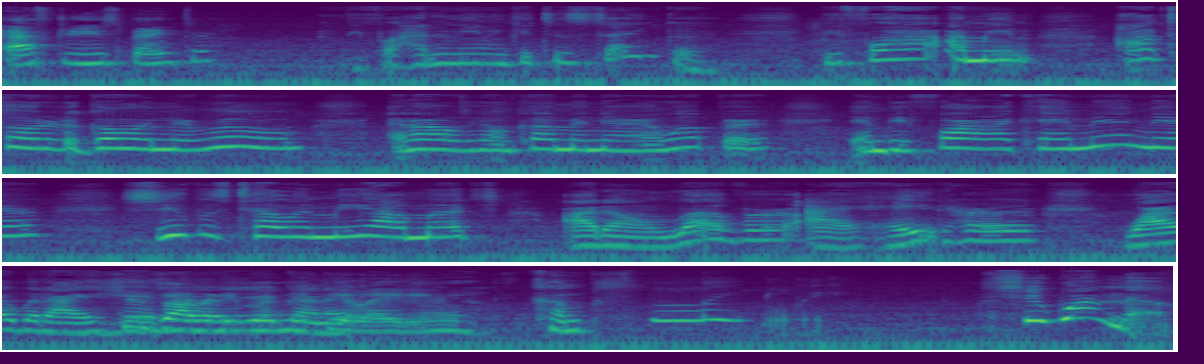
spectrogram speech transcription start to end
After you spanked her? before I didn't even get to spank her. Before I, I mean, I told her to go in the room and I was gonna come in there and whoop her. And before I came in there, she was telling me how much I don't love her, I hate her. Why would I She was her? already gonna manipulating you. completely. She won though,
